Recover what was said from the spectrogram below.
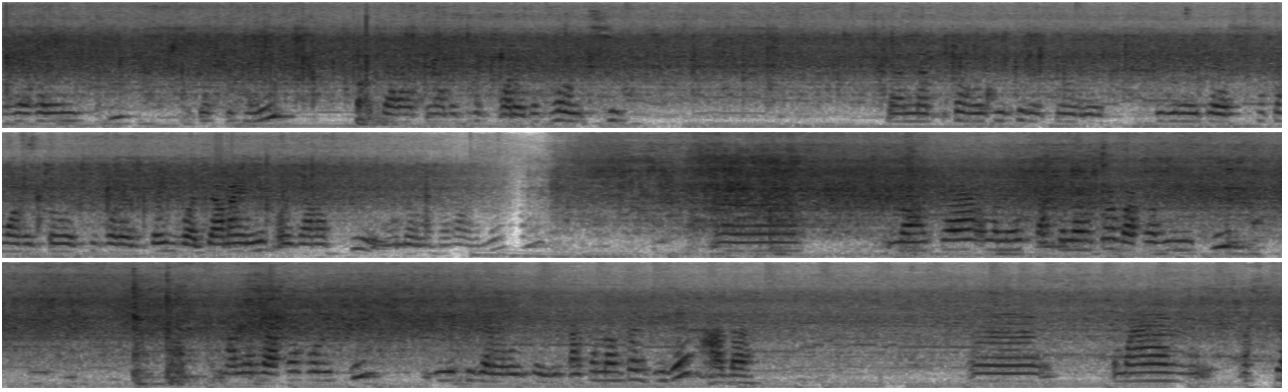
ভাজা করে নিচ্ছি। একটুখানি। যারা তোমাদের সাথে পরে কথা বলছি। কথা বলছি একটু দিদি মেয়েটা এসছে তোমাদের তো একটু পরে দেখব জানাইনি, পরে জানাচ্ছি এগুলো ঘটনাগুলো লঙ্কা মানে কাঁচা লঙ্কা বাটা দিয়েছি। মানে বাটা করেছি, দিয়েছি কেন বলছি কাঁচা লঙ্কা, জিরে, আদা। তোমার আজকে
